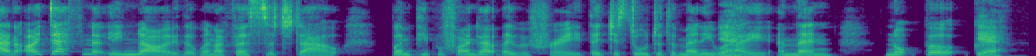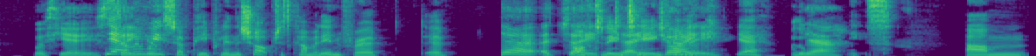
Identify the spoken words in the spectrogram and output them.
And I definitely know that when I first started out, when people find out they were free, they just order them anyway and then not book yeah. With you. Yeah, so I mean, we used to have people in the shop just coming in for a, a yeah, a J, afternoon J tea and jolly. cake. Yeah, with Yeah. Um,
